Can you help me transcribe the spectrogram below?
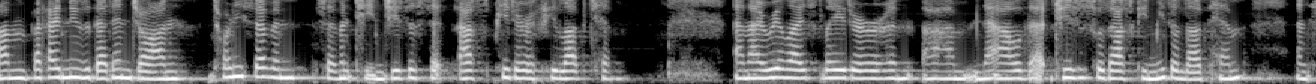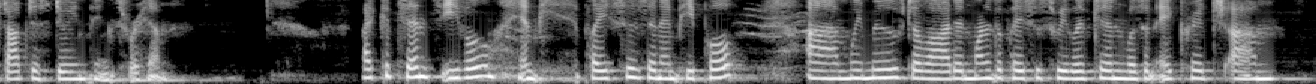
Um, but I knew that in John 27 17, Jesus asked Peter if he loved him. And I realized later and um, now that Jesus was asking me to love him and stop just doing things for him. I could sense evil in places and in people. Um, we moved a lot, and one of the places we lived in was an acreage. Um,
